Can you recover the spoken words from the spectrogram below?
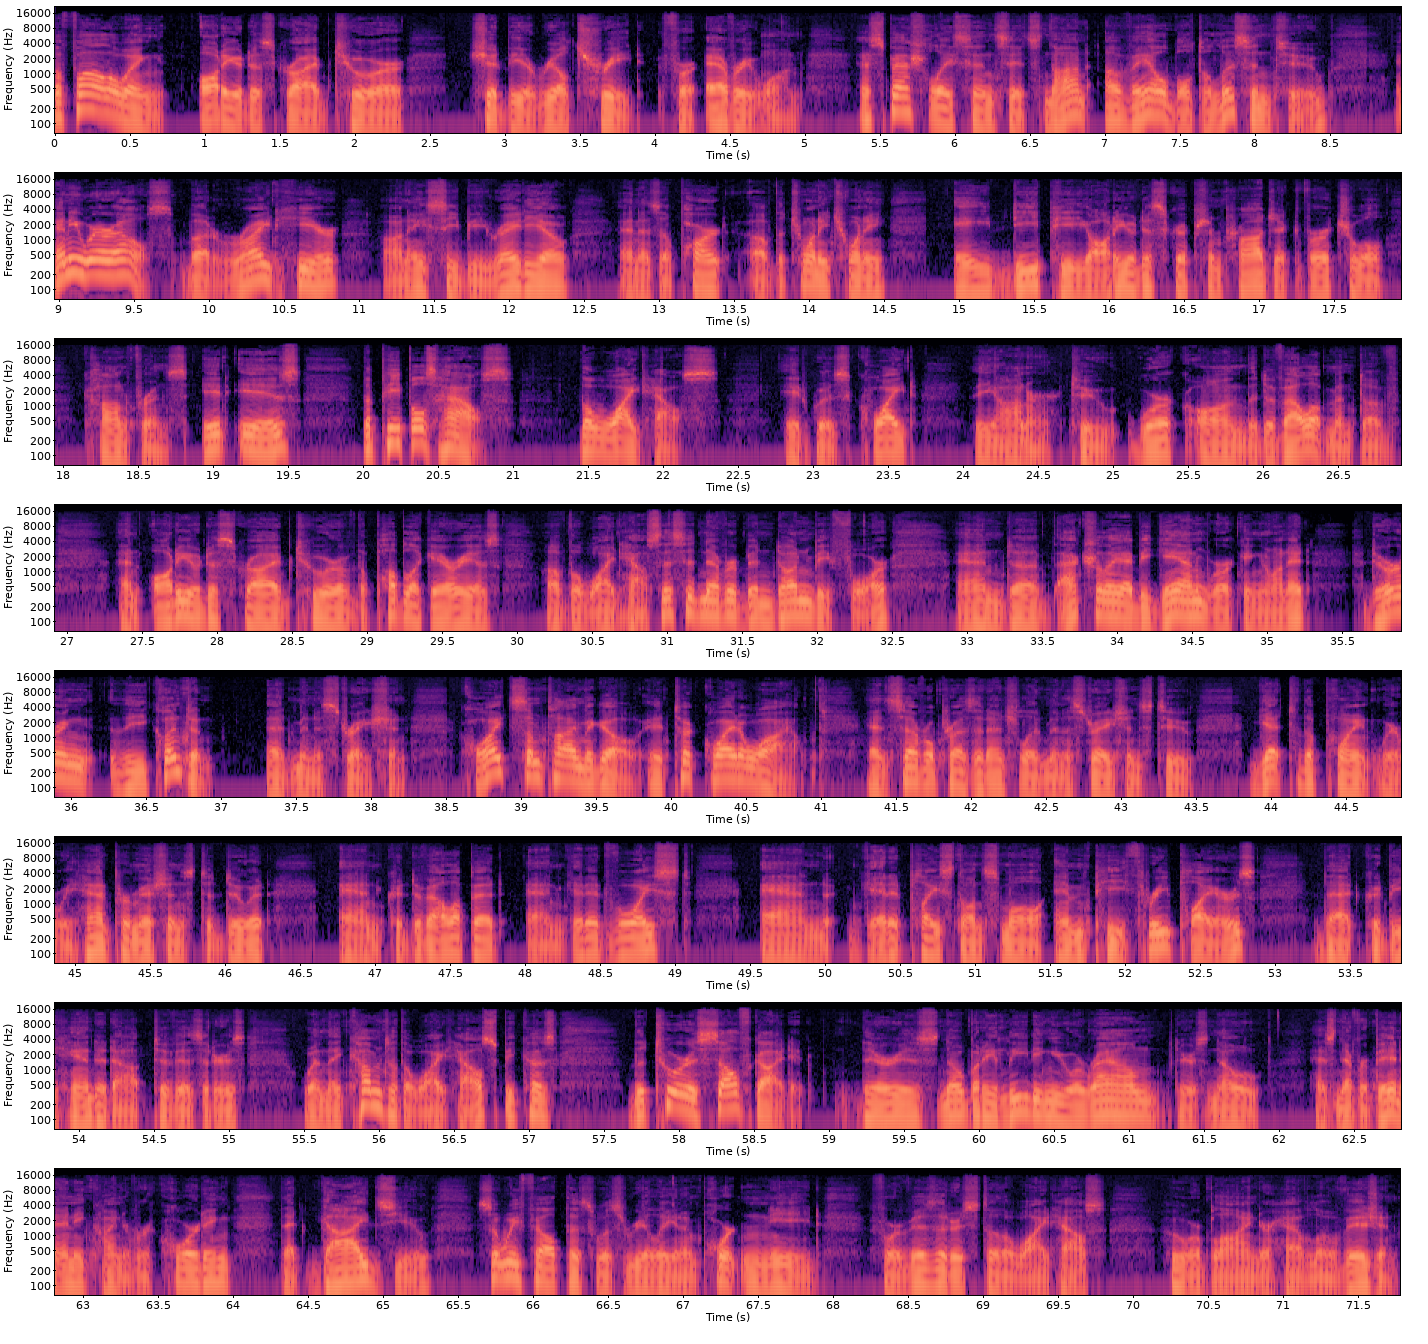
The following audio described tour should be a real treat for everyone, especially since it's not available to listen to anywhere else but right here on ACB Radio and as a part of the 2020 ADP Audio Description Project Virtual Conference. It is the People's House, the White House. It was quite the honor to work on the development of an audio described tour of the public areas of the White House. This had never been done before, and uh, actually, I began working on it during the Clinton administration quite some time ago. It took quite a while and several presidential administrations to get to the point where we had permissions to do it and could develop it and get it voiced and get it placed on small MP3 players that could be handed out to visitors when they come to the White House because the tour is self guided. There is nobody leading you around. There's no, has never been any kind of recording that guides you. So we felt this was really an important need for visitors to the White House who are blind or have low vision.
